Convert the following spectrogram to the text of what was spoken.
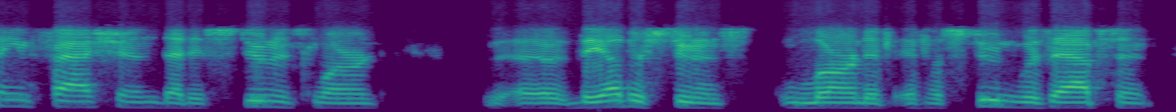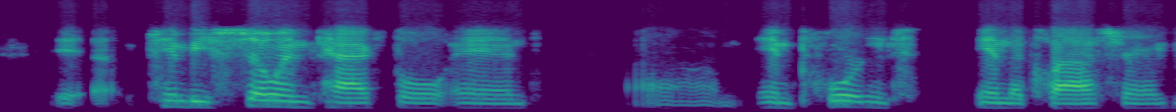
same fashion that his students learned uh, the other students learned if, if a student was absent it can be so impactful and um, important in the classroom.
